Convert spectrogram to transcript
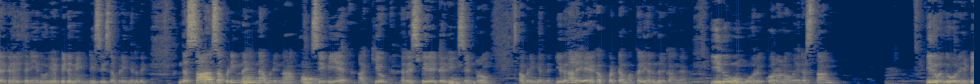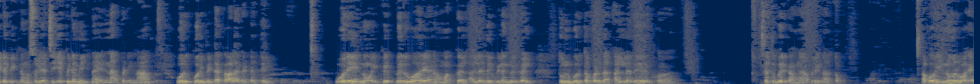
ஏற்கனவே தெரியும் இது ஒரு எபிடமிக் டிசீஸ் அப்படிங்கிறது. இந்த சார்ஸ் அப்படிங்கன்னா என்ன அப்படின்னா சிவியர் அக்யூட் ரெஸ்பிரேட்டரி சின்ரோம் அப்படிங்கிறது. இதனால ஏகப்பட்ட மக்கள் இறந்திருக்காங்க. இதுவும் ஒரு கொரோனா வைரஸ் தான். இது வந்து ஒரு எபிடமிக் நம்ம சொல்லியாச்சு. எபிடமிக்னா என்ன அப்படின்னா ஒரு குறிப்பிட்ட காலகட்டத்தில் ஒரே நோய்க்கு பெருவாரியான மக்கள் அல்லது விலங்குகள் துன்புறுத்தப்படுதல் அல்லது செத்து போயிருக்காங்க அப்படின்னு அர்த்தம். அப்போ இன்னொரு வகை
